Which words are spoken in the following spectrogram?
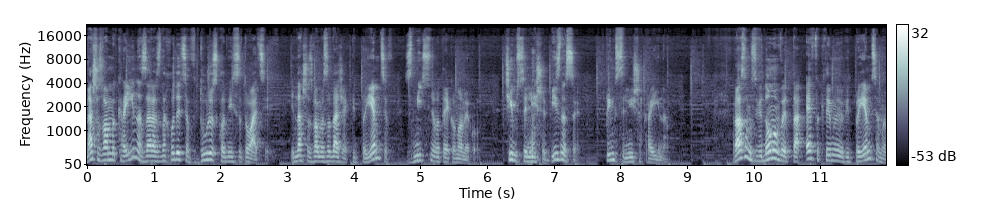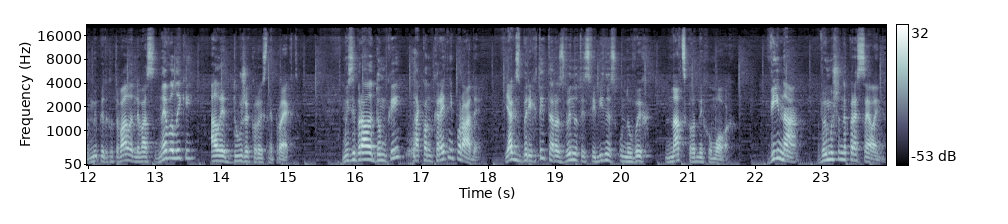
Наша з вами країна зараз знаходиться в дуже складній ситуації, і наша з вами задача як підприємців зміцнювати економіку. Чим сильніше бізнеси, тим сильніша країна. Разом з відомими та ефективними підприємцями ми підготували для вас невеликий, але дуже корисний проект. Ми зібрали думки та конкретні поради, як зберегти та розвинути свій бізнес у нових надскладних умовах. Війна, вимушене переселення,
